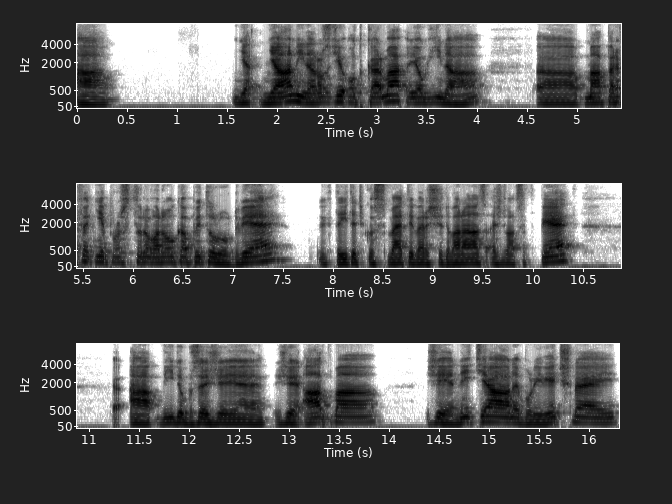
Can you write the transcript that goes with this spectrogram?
A Ňány, na rozdíl od karma jogína, uh, má perfektně prostudovanou kapitolu 2, který teď jsme, ty verše 12 až 25, a ví dobře, že je, že je Atma, že je Nitya, neboli věčnej,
